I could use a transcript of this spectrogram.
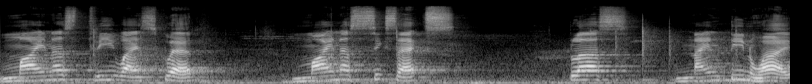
minus three y square minus six x plus nineteen y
